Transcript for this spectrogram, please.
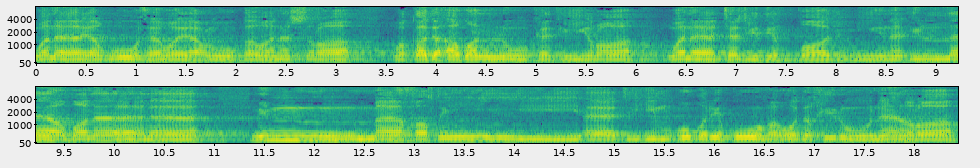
ولا يغوث ويعوق ونسرا وقد أضلوا كثيرا ولا تزد الظالمين إلا ضلالا مما خطيئاتهم أغرقوا فأدخلوا نارا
